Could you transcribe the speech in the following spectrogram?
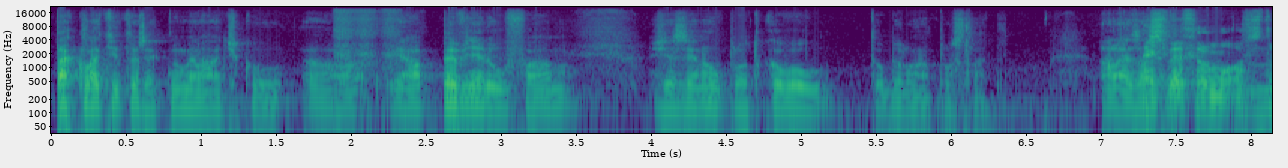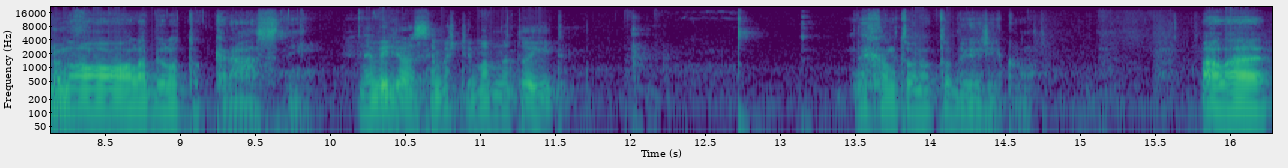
Takhle ti to řeknu, miláčku. Eh, Já pevně doufám, že s Janou Plotkovou to bylo naposled. Ale Teď ve filmu Ostrov. No, ale bylo to krásný. Neviděl jsem ještě, mám na to jít? Nechám to na tobě, Jiříku. Ale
